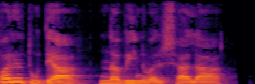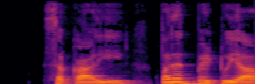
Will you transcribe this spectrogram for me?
परत उद्या नवीन वर्षाला सकाळी परत भेटूया.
